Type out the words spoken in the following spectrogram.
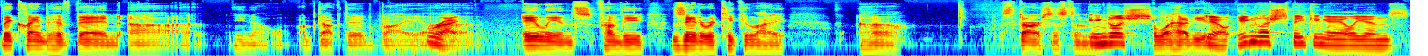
they claim to have been, uh, you know, abducted by uh, Right. aliens from the Zeta Reticuli uh, star system English, or what have you. you know, English speaking aliens.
